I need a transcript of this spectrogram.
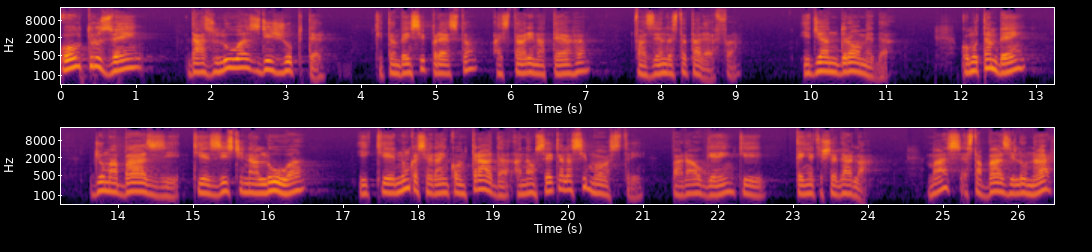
Outros vêm das luas de Júpiter, que também se prestam a estarem na Terra fazendo esta tarefa. E de Andrômeda, como também de uma base que existe na Lua e que nunca será encontrada a não ser que ela se mostre para alguém que tenha que chegar lá. Mas esta base lunar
